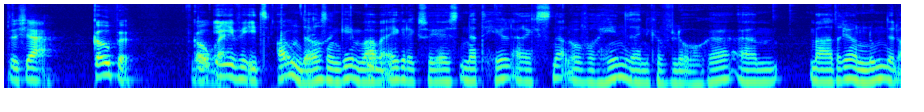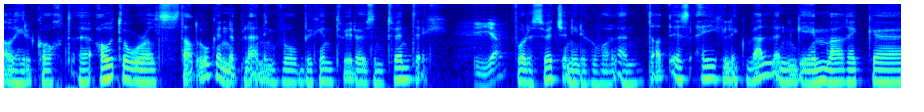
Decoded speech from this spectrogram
Dus ja, kopen. Koop mee. Even iets anders, een game waar we eigenlijk zojuist net heel erg snel overheen zijn gevlogen. Ehm, maar Adrian noemde het al heel kort. eh Outer Worlds staat ook in de planning voor begin 2020. Ja. Voor de Switch in ieder geval. En dat is eigenlijk wel een game waar ik eh,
